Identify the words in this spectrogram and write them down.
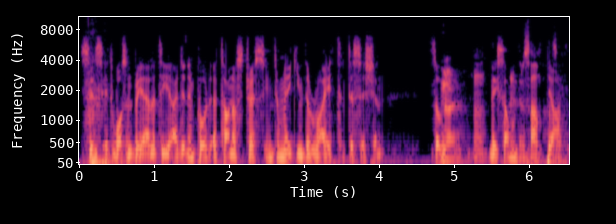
Since it wasn't reality I didn't put a ton of stress into making the right decision. Så Nej. liksom, Intressant, ja, alltså.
